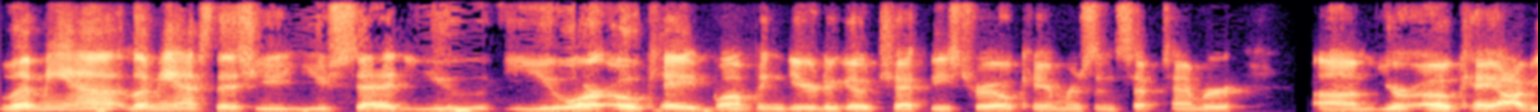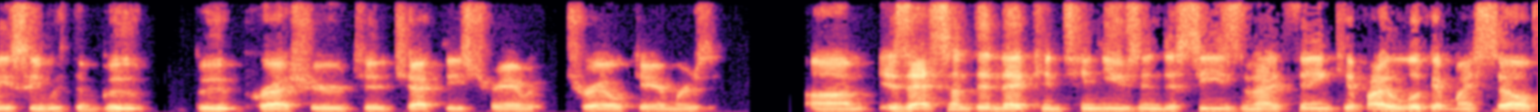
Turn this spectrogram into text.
let me uh, let me ask this: you you said you you are okay bumping deer to go check these trail cameras in September. Um, you're okay, obviously, with the boot boot pressure to check these tra- trail cameras. Um, is that something that continues into season? I think if I look at myself,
